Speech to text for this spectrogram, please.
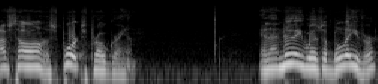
I saw on a sports program. And I knew he was a believer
